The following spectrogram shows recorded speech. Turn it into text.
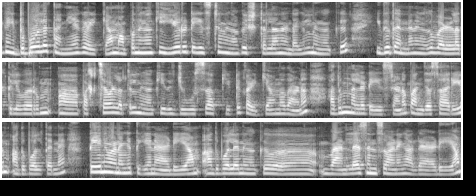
ഇത് ഇതുപോലെ തനിയെ കഴിക്കാം. അപ്പോൾ നിങ്ങൾക്ക് ഈ ഒരു ടേസ്റ്റ് നിങ്ങൾക്ക് ഇഷ്ടമല്ല എന്നുണ്ടെങ്കിൽ നിങ്ങൾക്ക് ഇത് തന്നെ നിങ്ങൾക്ക് വെള്ളത്തിൽ വെറും പച്ചവെള്ളത്തിൽ നിങ്ങൾക്ക് ഇത് ജ്യൂസ് ആക്കിയിട്ട് കഴിക്കാവുന്നതാണ്. അതും നല്ല ടേസ്റ്റാണ് പഞ്ചസാരയും അതുപോലെ തന്നെ തേൻ വേണമെങ്കിൽ തേൻ ആഡ് ചെയ്യാം. അതുപോലെ നിങ്ങൾക്ക് വാനില എസൻസ് വേണമെങ്കിൽ അത് ആഡ് ചെയ്യാം.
